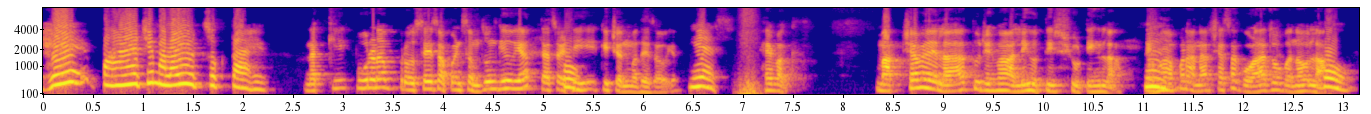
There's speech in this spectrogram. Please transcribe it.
हे पाहण्याची मलाही उत्सुकता आहे. नक्की पूर्ण प्रोसेस आपण समजून घेऊयात त्यासाठी किचनमध्ये जाऊया. येस हे बघ मागच्या वेळेला तू जेव्हा आली होतीस शूटिंगला तेव्हा. आपण अनारशाचा गोळा जो बनवला हो.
